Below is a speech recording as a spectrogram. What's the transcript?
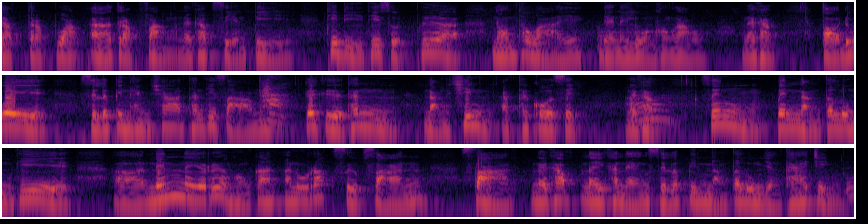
ดับตรับวะอ่าตรับฟังนะครับเสียงปีที่ดีที่สุดเพื่อน้อมถวายแด่ในหลวงของเรานะครับ ต่อด้วยศิลปินแห่งชาติท่านที่ค่ะ3ก็คือท่านหนังชิ่นอัตโคสิทธิ์นะครับอ่าซึ่งเป็นหนังตะลุงที่เอ่อเน้นในเรื่องของการอนุรักษ์สืบสาร ศาสตร์นะครับในแขนงศิลปินหนังตะลุงอย่างแท้จริงอื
